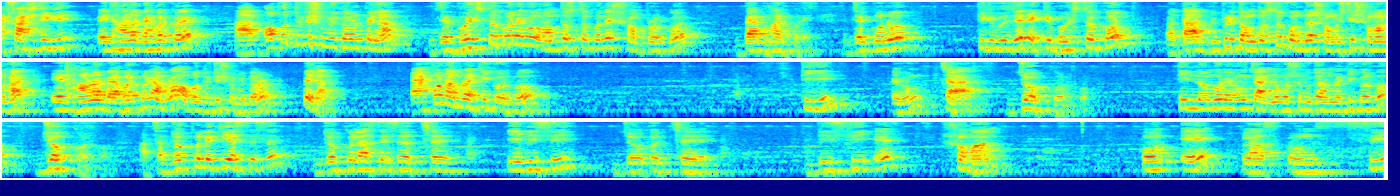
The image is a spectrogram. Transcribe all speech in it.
একশো আশি ডিগ্রি, এই ধারণা ব্যবহার করে। আর অপর দুটি সমীকরণ পেলাম যে বহিস্থ কোণ এবং অন্তস্থ কোণের সম্পর্ক ব্যবহার করে, যে কোনো ত্রিভুজের একটি বহিস্থ কোণ তার বিপরীত অন্তস্থ কোণ দ্বয়ের সমষ্টির সমান হয়। এর ধারণা ব্যবহার করে আমরা দুটি সমীকরণ পেলাম। এখন আমরা কি করব? তিন এবং চার যোগ করব। তিন নম্বর এবং চার নম্বর সমীকরণ আমরা কি করব? যোগ করব। আচ্ছা যোগ করলে কি আসতেছে? যোগ করলে আসতেছে হচ্ছে ইবিসি যোগ হচ্ছে বিসিএফ সমান কোণ এ প্লাস কোন সি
